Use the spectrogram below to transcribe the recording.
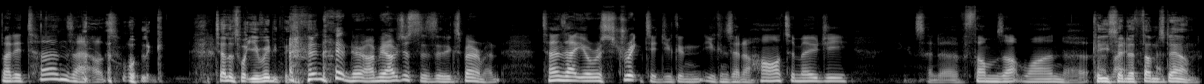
But it turns out, Well, look, tell us what you really think. no, no, I mean, I was just as an experiment. Turns out you're restricted. You can you can send a heart emoji, you can send a thumbs up one. a- Can you a send a like- thumbs down?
